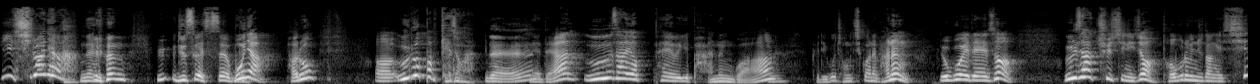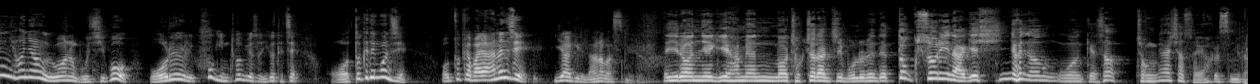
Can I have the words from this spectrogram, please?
이 실화냐? 네. 이런 뉴스가 있었어요. 뭐냐? 네. 바로 어, 의료법 개정안에 네. 대한 의사협회의 반응과 네. 그리고 정치권의 반응 요거에 대해서 의사 출신이죠 더불어민주당의 신현영 의원을 모시고 월요일 훅 인터뷰에서 이거 대체 어떻게 된 건지 어떻게 봐야 하는지 이야기를 나눠봤습니다. 이런 얘기하면 뭐 적절한지 모르는데 똑소리 나게 신현영 의원께서 정리하셨어요. 그렇습니다.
